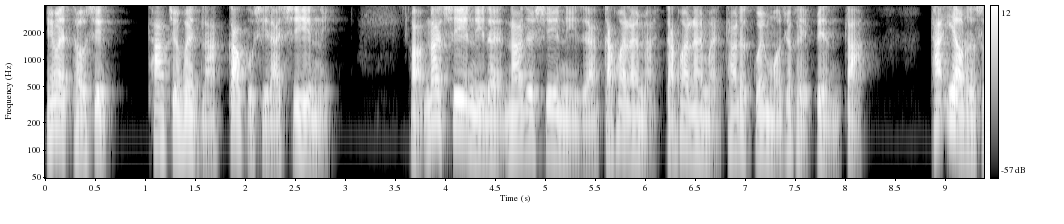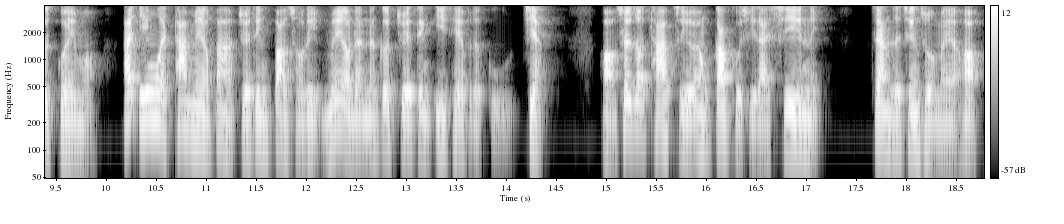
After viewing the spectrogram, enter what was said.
因为投信他就会拿高股息来吸引你。好，那吸引你的，那就吸引你这样，赶快来买，赶快来买，它的规模就可以变大。他要的是规模啊，因为他没有办法决定报酬率，没有人能够决定 ETF 的股价，哦，所以说他只有用高股息来吸引你，这样子清楚没有哈？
